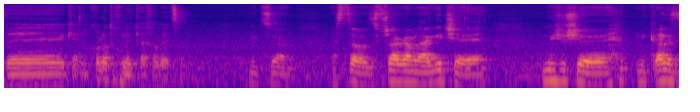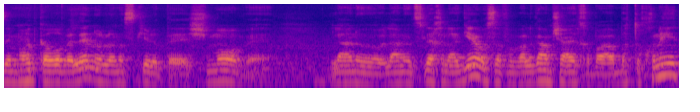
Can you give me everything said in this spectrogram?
וכן, כל התוכנית ככה בעצם. מצוין. אז טוב, אז אפשר גם להגיד ש... מישהו שנקרא לזה מאוד קרוב אלינו, לא נזכיר את אה, שמו ולאן הוא, הוא הצליח להגיע בסוף, אבל גם שהיה לך בתוכנית,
